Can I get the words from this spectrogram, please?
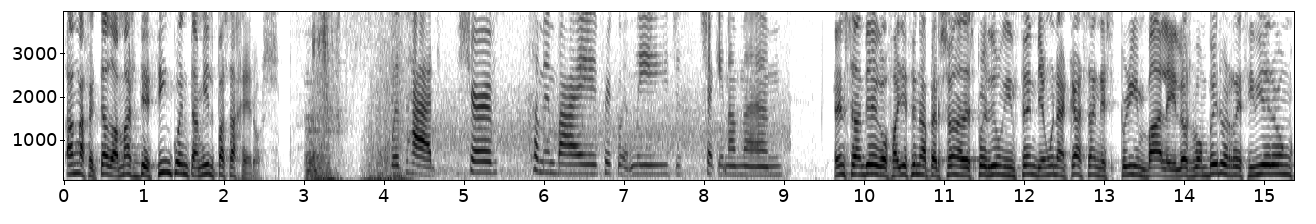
han afectado a más de 50.000 pasajeros. Coming by frequently, just checking on them. En San Diego fallece una persona después de un incendio en una casa en Spring Valley. Los bomberos recibieron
